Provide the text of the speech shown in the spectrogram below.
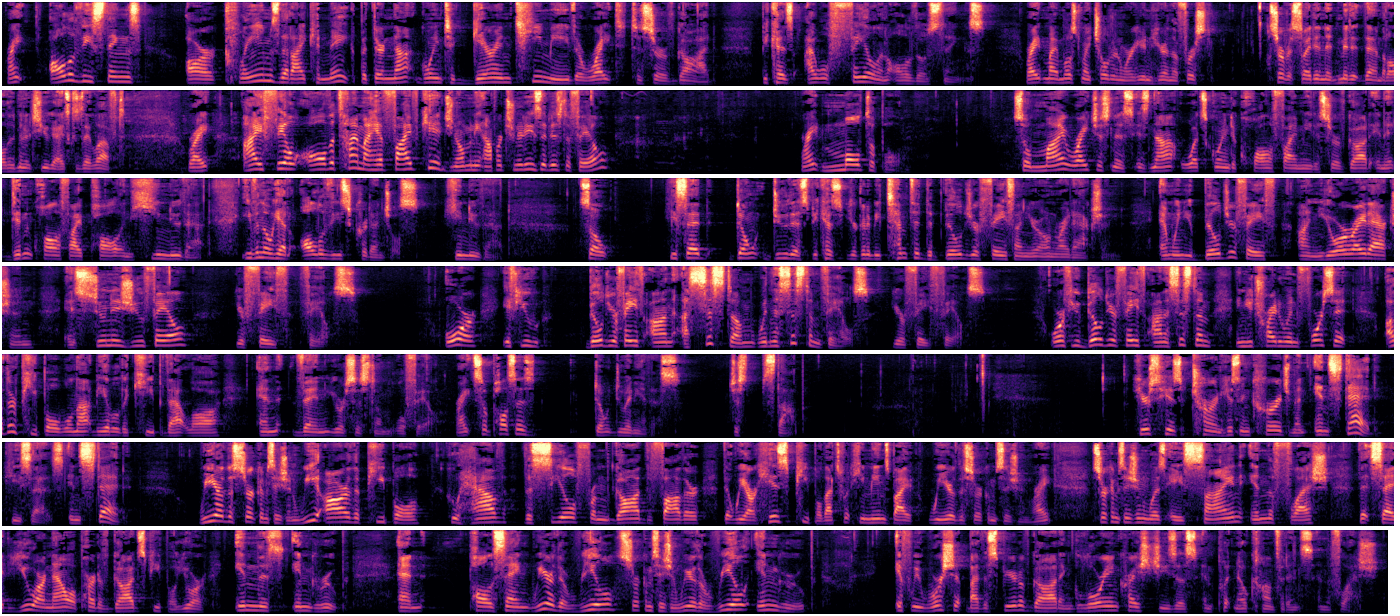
Right? All of these things are claims that I can make, but they're not going to guarantee me the right to serve God because I will fail in all of those things. Right? My, most of my children were in here in the first service, so I didn't admit it then, but I'll admit it to you guys because they left. Right? I fail all the time. I have five kids. You know how many opportunities it is to fail? Right? Multiple. So my righteousness is not what's going to qualify me to serve God, and it didn't qualify Paul, and he knew that. Even though he had all of these credentials, he knew that. So he said, Don't do this because you're going to be tempted to build your faith on your own right action. And when you build your faith on your right action, as soon as you fail, your faith fails. Or if you build your faith on a system, when the system fails, your faith fails. Or if you build your faith on a system and you try to enforce it, other people will not be able to keep that law, and then your system will fail, right? So Paul says, don't do any of this. Just stop. Here's his turn, his encouragement. Instead, he says, instead, we are the circumcision. We are the people who have the seal from God the Father that we are his people. That's what he means by we are the circumcision, right? Circumcision was a sign in the flesh that said you are now a part of God's people. You are in this in group. And Paul is saying we are the real circumcision. We are the real in group if we worship by the Spirit of God and glory in Christ Jesus and put no confidence in the flesh.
